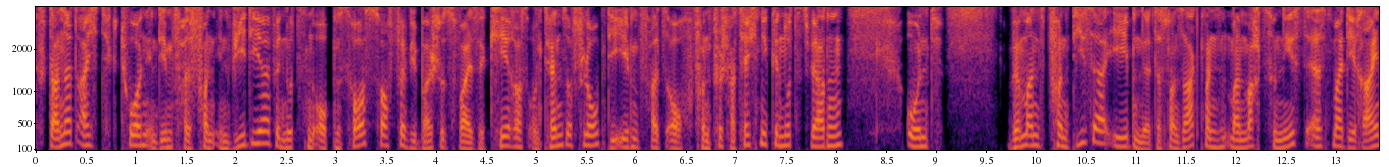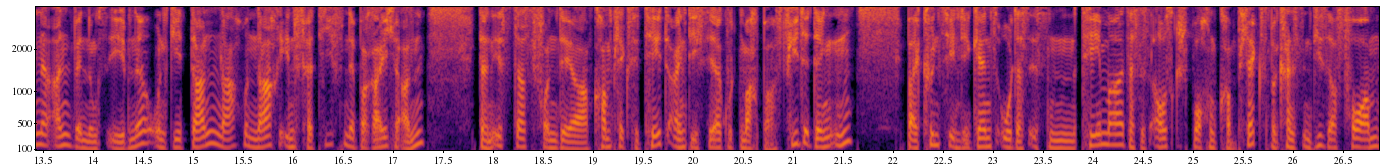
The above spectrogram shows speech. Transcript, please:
Standardarchitekturen, in dem Fall von Nvidia. Wir nutzen Open Source Software wie beispielsweise Keras und TensorFlow, die ebenfalls auch von Fischer Technik genutzt werden. Und Wenn man von dieser Ebene, dass man sagt, man, man macht zunächst erstmal die reine Anwendungsebene und geht dann nach und nach in vertiefende Bereiche an, dann ist das von der Komplexität eigentlich sehr gut machbar. Viele denken bei künstlicher Intelligenz, oh, das ist ein Thema, das ist ausgesprochen komplex, man kann es in dieser Form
